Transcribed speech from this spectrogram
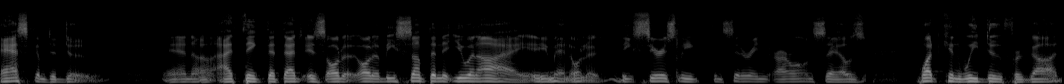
asked them to do. And uh, I think that that is ought to, ought to be something that you and I, amen, ought to be seriously considering our own selves. What can we do for God?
